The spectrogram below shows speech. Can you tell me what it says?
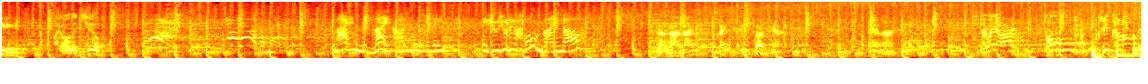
Well, meeting you. I owe the two. My, my, Cosmo's late. He's usually home by now. No, no, nice. Thank you, but yeah. Very nice. Stay where you are. Don't move. Keep calm.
